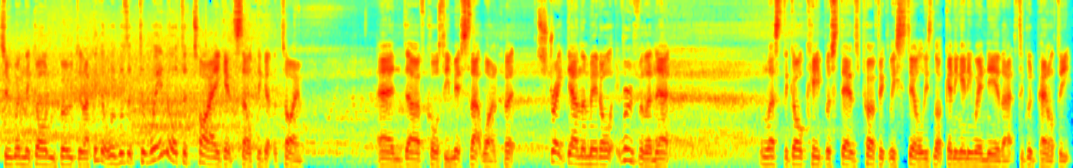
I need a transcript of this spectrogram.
to win the Golden Boot, and I think it was, was it to win or to tie against Celtic at the time. And uh, of course, he missed that one. But straight down the middle, roof of the net. Unless the goalkeeper stands perfectly still, he's not getting anywhere near that. It's a good penalty.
